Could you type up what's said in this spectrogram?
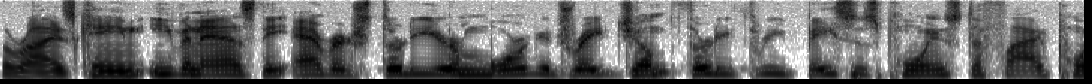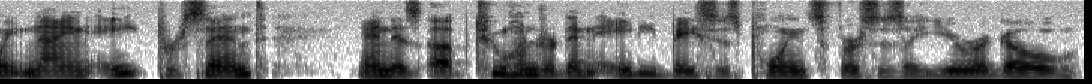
The rise came even as the average 30 year mortgage rate jumped 33 basis points to 5.98% and is up 280 basis points versus a year ago.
